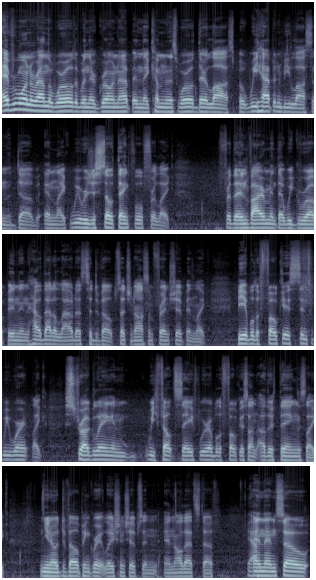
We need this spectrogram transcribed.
everyone around the world when they're growing up and they come into this world they're lost, but we happen to be lost in the dub. And like we were just so thankful for like for the environment that we grew up in and how that allowed us to develop such an awesome friendship and like be able to focus since we weren't like struggling and we felt safe we were able to focus on other things like you know developing great relationships and and all that stuff. Yeah, and then so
